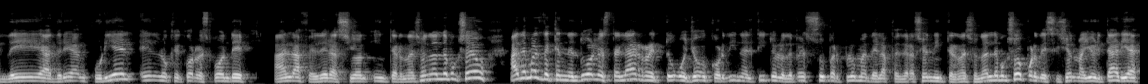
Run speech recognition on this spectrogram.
de Adrián Curiel en lo que corresponde a la Federación Internacional de Boxeo, además de que en el duelo estelar retuvo Joe Cordina el título de peso superpluma de la Federación Internacional de Boxeo por decisión mayoritaria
